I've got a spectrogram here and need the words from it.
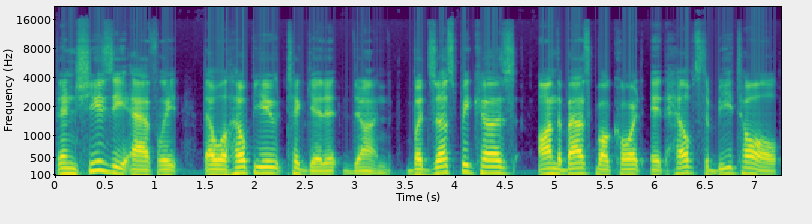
then she's the athlete that will help you to get it done. But just because on the basketball court it helps to be tall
